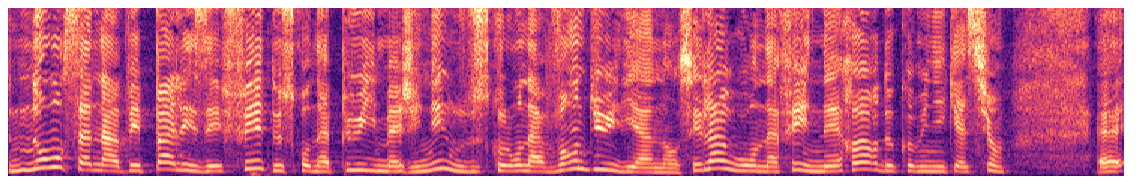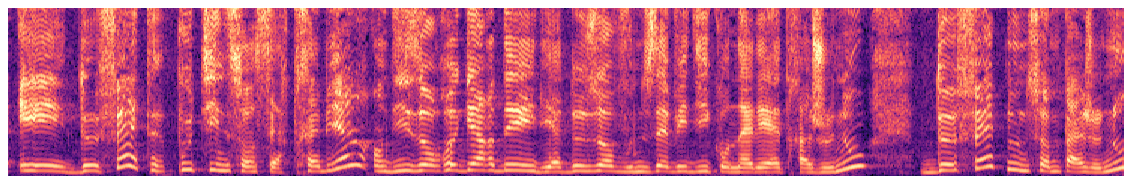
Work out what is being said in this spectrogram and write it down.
Non, ça n'avait pas les effets de ce qu'on a pu imaginer ou de ce que l'on a vendu il y a un an. C'est là où on a fait une erreur de communication. Euh, et de fait, Poutine s'en sert très bien en disant regardez, il y a deux ans, vous nous avez dit qu'on allait être à genoux. De fait, nous ne sommes pas à genoux.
